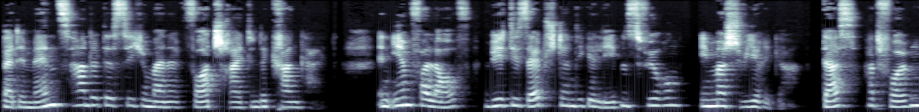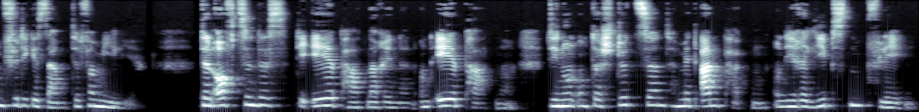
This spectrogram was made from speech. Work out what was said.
Bei Demenz handelt es sich um eine fortschreitende Krankheit. In ihrem Verlauf wird die selbstständige Lebensführung immer schwieriger. Das hat Folgen für die gesamte Familie. Denn oft sind es die Ehepartnerinnen und Ehepartner, die nun unterstützend mit anpacken und ihre Liebsten pflegen.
